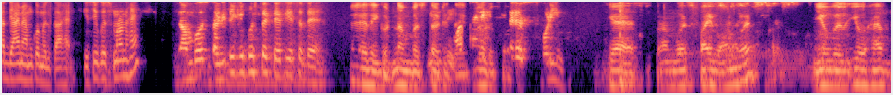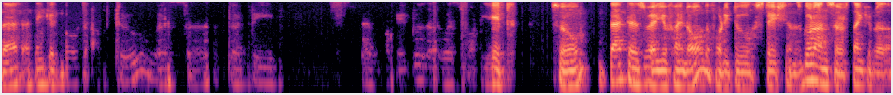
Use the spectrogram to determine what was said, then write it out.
अध्याय में हमको मिलता है किसी को स्मरण है नंबर्स 33 की पुस्तक 33 अध्याय Very good. Numbers 33. Exodus 14. Yes, from verse 5 onwards, you will you have that. I think it goes 8. So that is where you find all the 42 stations. Good answer. Thank you, brother.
